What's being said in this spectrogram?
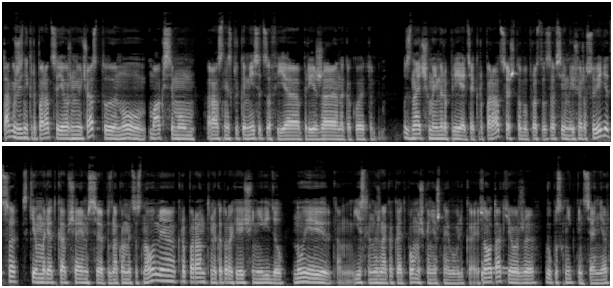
Так, в жизни корпорации я уже не участвую, ну, максимум раз в несколько месяцев я приезжаю на какое-то значимое мероприятие корпорации, чтобы просто со всеми еще раз увидеться, с кем мы редко общаемся, познакомиться с новыми корпорантами, которых я еще не видел. Ну и там, если нужна какая-то помощь, конечно, я вовлекаюсь. Ну а так я уже выпускник, пенсионер,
